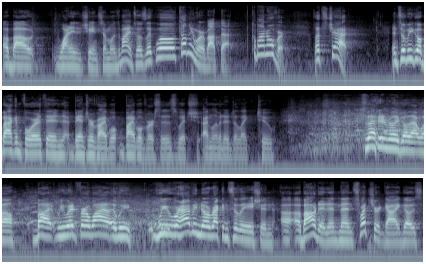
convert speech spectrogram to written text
about wanting to change someone's mind. So I was like, well, tell me more about that. Come on over. Let's chat. And so we go back and forth and banter Bible, Bible verses, which I'm limited to like two. So that didn't really go that well. But we went for a while and we, we were having no reconciliation uh, about it. And then Sweatshirt Guy goes,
